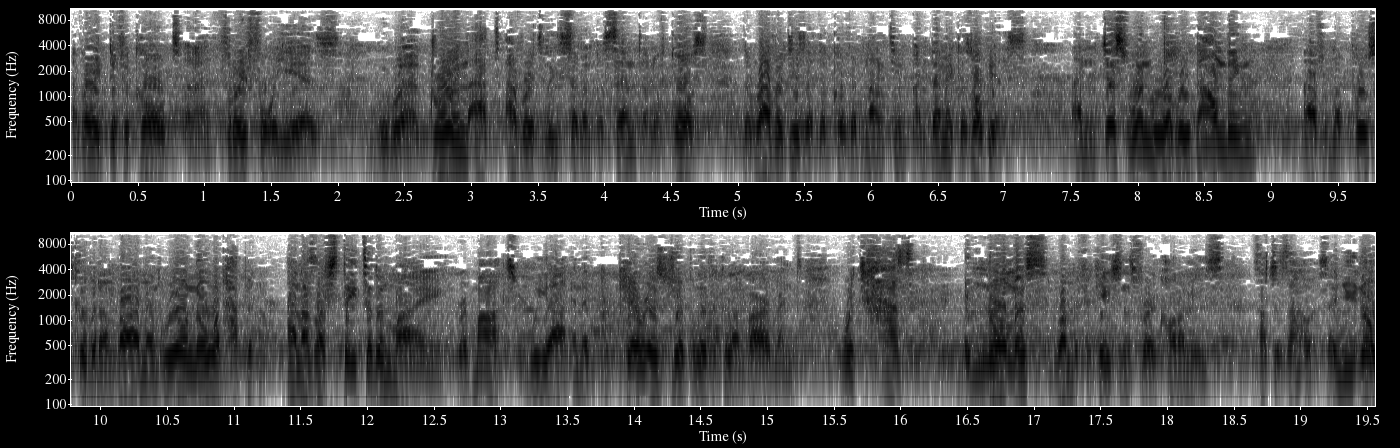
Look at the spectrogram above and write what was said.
a very difficult uh, three, four years. We were growing at averagely 7%, and of course, the ravages of the COVID-19 pandemic is obvious. And just when we were rebounding uh, from a post-COVID environment, we all know what happened. And as I've stated in my remarks, we are in a precarious geopolitical environment which has enormous ramifications for economies such as ours. And you know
